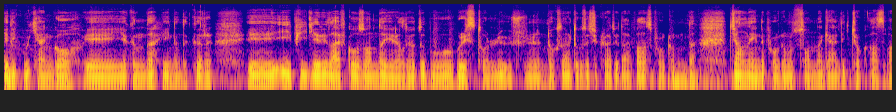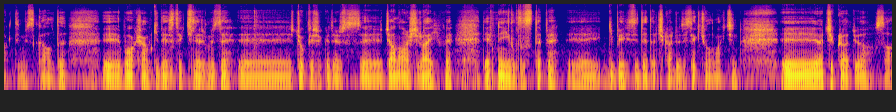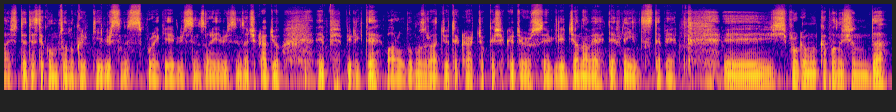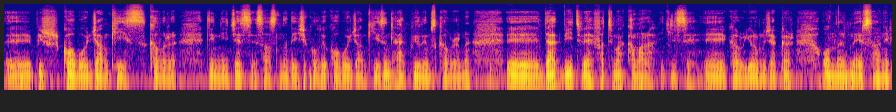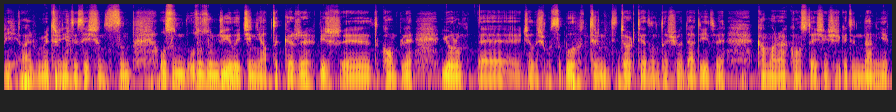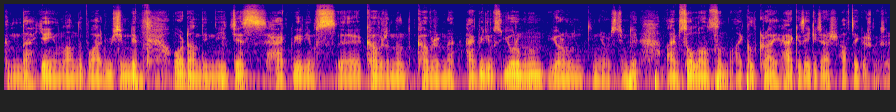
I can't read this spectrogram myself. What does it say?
Dinlemekteydik. We Can Go e, yakında yayınladıkları e, EP'leri Life Goes On'da yer alıyordu. Bu Bristol'lü üçlünün 99 Açık Radyo'da iPalas programında canlı yayında programın sonuna geldik. Çok az vaktimiz kaldı. E, bu akşamki destekçilerimize e, çok teşekkür ederiz. E, Can Arşiray ve Defne Yıldız Tepe e, gibi siz de Açık Radyo destekçi olmak için e, Açık Radyo sağ üstte destek olum butonunu klikleyebilirsiniz. Buraya gelebilirsiniz, arayabilirsiniz. Açık Radyo hep birlikte var olduğumuz radyo. Tekrar çok teşekkür ediyoruz sevgili Cana ve Defne Yıldız Tepe'ye. Ee, programın kapanışında e, bir Cowboy Junkies cover'ı dinleyeceğiz. Esasında değişik oluyor. Cowboy Junkies'in Hank Williams cover'ını e, Dead Beat ve Fatima Kamara ikilisi e, cover yorumlayacaklar. Onların efsanevi albümü Trinity Sessions'ın 30. yılı için yaptıkları bir e, komple yorum e, çalışması. Bu Trinity 30 adını taşıyor. Dead Beat ve Kamara Constellation şirketinden yakında yayınlandı bu albüm. Şimdi oradan dinleyeceğiz. Hank Williams e, cover'ının cover'ını, Hank Williams yorumunun yorumunu dinliyoruz şimdi. I'm so lonesome, I could cry. Herkese iyi geceler. Haftaya görüşmek üzere.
